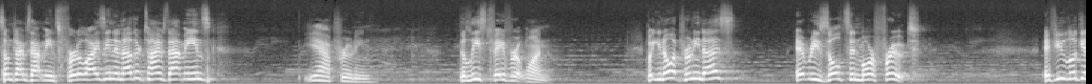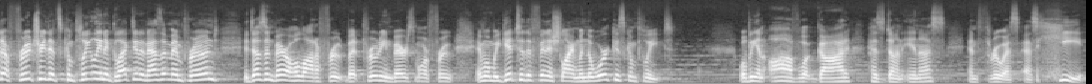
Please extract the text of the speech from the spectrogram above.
sometimes that means fertilizing, and other times that means, yeah, pruning. The least favorite one. But you know what pruning does? It results in more fruit. If you look at a fruit tree that's completely neglected and hasn't been pruned, it doesn't bear a whole lot of fruit, but pruning bears more fruit. And when we get to the finish line, when the work is complete, we'll be in awe of what God has done in us and through us as He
